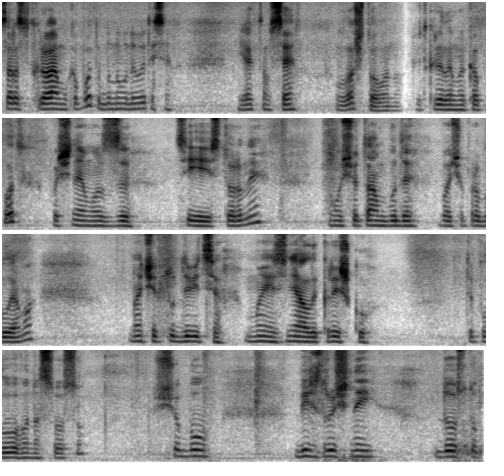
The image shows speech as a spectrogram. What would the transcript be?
зараз відкриваємо капот і будемо дивитися, як там все влаштовано. Відкрили ми капот, почнемо з цієї сторони, тому що там буде, бачу, проблема. Значить, тут дивіться, ми зняли кришку теплового насосу, щоб був більш зручний доступ.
